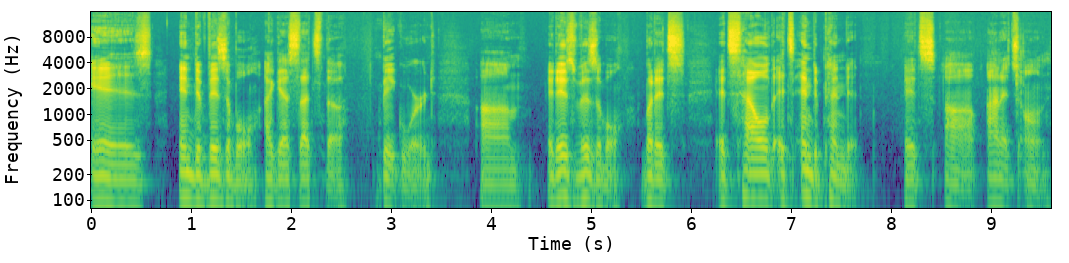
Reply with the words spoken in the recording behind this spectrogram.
is indivisible. I guess that's the big word. Um, it is visible, but it's it's held, it's independent, it's uh, on its own.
